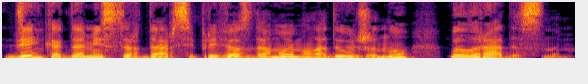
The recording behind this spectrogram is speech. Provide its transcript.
день, когда мистер Дарси привез домой молодую жену, был радостным.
